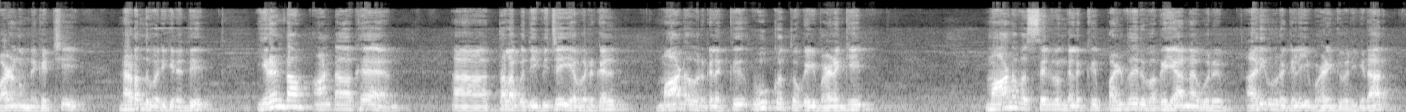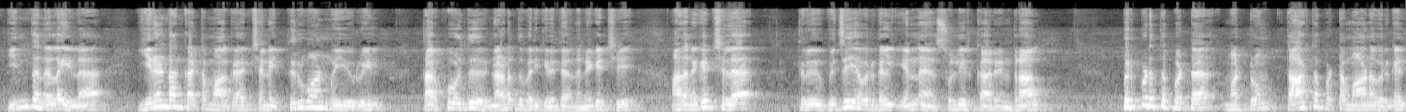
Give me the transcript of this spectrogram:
வழங்கும் நிகழ்ச்சி நடந்து வருகிறது. இரண்டாம் ஆண்டாக தளபதி விஜய் அவர்கள் மாணவர்களுக்கு ஊக்கத்தொகை வழங்கி மாணவ செல்வங்களுக்கு பல்வேறு வகையான ஒரு அறிவுரைகளை வழங்கி வருகிறார். இந்த நிலையில இரண்டாம் கட்டமாக சென்னை திருவான்மையூரில் தற்பொழுது நடந்து வருகிறது அந்த நிகழ்ச்சி. அந்த நிகழ்ச்சியில் திரு விஜய் அவர்கள் என்ன சொல்லியிருக்கார் என்றால் பிற்படுத்தப்பட்ட மற்றும் தாழ்த்தப்பட்ட மாணவர்கள்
